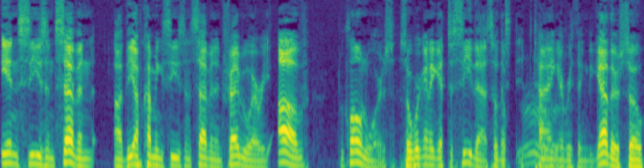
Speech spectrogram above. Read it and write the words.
in season seven, uh, the upcoming season seven in February of the Clone Wars. So we're going to get to see that. So that's tying everything together. So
